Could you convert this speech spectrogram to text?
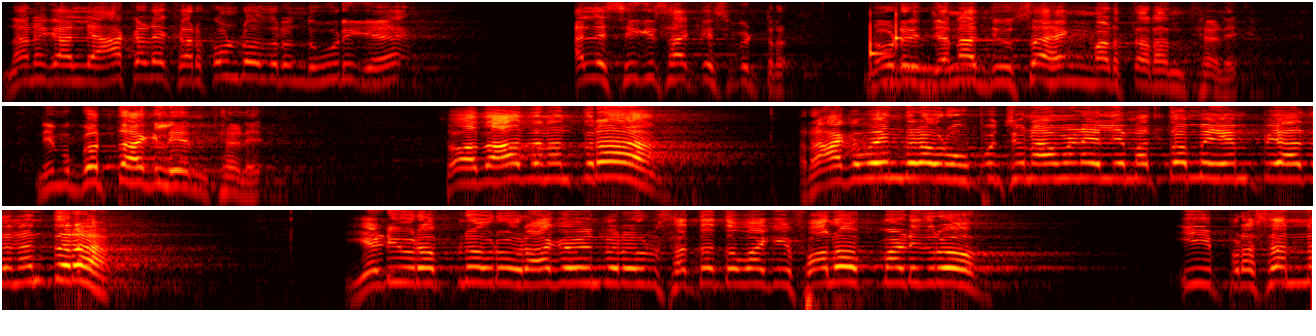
ನನಗೆ ಅಲ್ಲಿ ಆ ಕಡೆ ಕರ್ಕೊಂಡು ಹೋದ್ರೊಂದು ಊರಿಗೆ ಅಲ್ಲಿ ಸಿಗಿಸಾಕಿಸ್ಬಿಟ್ರು ನೋಡ್ರಿ, ಜನ ದಿವಸ ಹೆಂಗೆ ಮಾಡ್ತಾರ ಅಂಥೇಳಿ ನಿಮ್ಗೆ ಗೊತ್ತಾಗಲಿ ಅಂಥೇಳಿ. ಸೊ ಅದಾದ ನಂತರ ರಾಘವೇಂದ್ರ ಅವರು ಉಪಚುನಾವಣೆಯಲ್ಲಿ ಮತ್ತೊಮ್ಮೆ ಎಂ ಪಿ ಆದ ನಂತರ ಯಡಿಯೂರಪ್ಪನವರು ರಾಘವೇಂದ್ರ ಅವರು ಸತತವಾಗಿ ಫಾಲೋ ಅಪ್ ಮಾಡಿದರು. ಈ ಪ್ರಸನ್ನ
